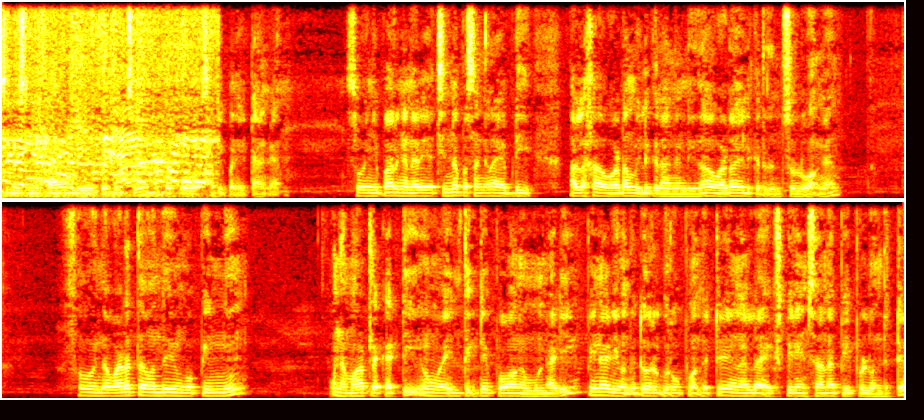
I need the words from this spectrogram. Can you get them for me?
சின்ன சின்ன காயங்கள் ஏற்பட்டுச்சு. அப்பப்போ சரி பண்ணிட்டாங்க. ஸோ இங்கே பாருங்கள் நிறைய சின்ன பசங்களாம் எப்படி அழகாக வடம் இழுக்கிறாங்கன்னு தான் வடம் இழுக்கிறதுன்னு சொல்லுவாங்க. ஸோ இந்த வடத்தை வந்து இவங்க பின்னி அந்த மாட்டில் கட்டி இவங்க இழுத்துக்கிட்டே போவாங்க முன்னாடி. பின்னாடி வந்துட்டு ஒரு குரூப் வந்துட்டு நல்ல எக்ஸ்பீரியன்ஸான பீப்புள் வந்துட்டு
